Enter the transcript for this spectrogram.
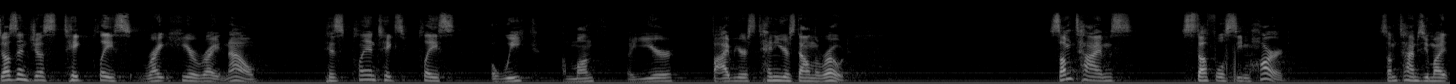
doesn't just take place right here, right now. His plan takes place a week, a month, a year, five years, ten years down the road. Sometimes stuff will seem hard. Sometimes you might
